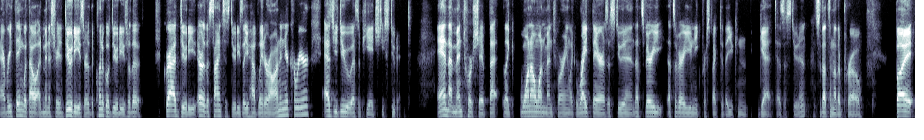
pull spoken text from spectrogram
everything without administrative duties or the clinical duties or the grad duty or the scientist duties that you have later on in your career as you do as a PhD student. And that mentorship, that like one-on-one mentoring, like right there as a student, that's very that's a very unique perspective that you can get as a student. So that's another pro. But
